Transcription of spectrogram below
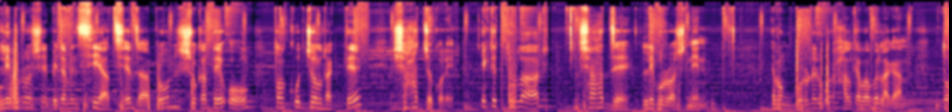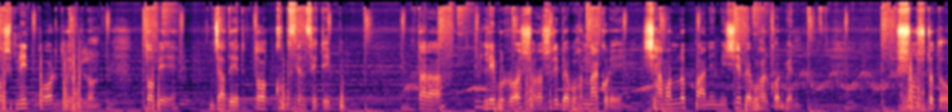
লেবুর রসে ভিটামিন সি আছে যা ব্রণ, শুকাতে ও ত্বক উজ্জ্বল রাখতে সাহায্য করে। একটি তুলার সাহায্যে লেবুর রস নিন এবং ব্রণের উপর হালকাভাবে লাগান। দশ মিনিট পর ধুয়ে ফেলুন। তবে যাদের ত্বক খুব সেন্সিটিভ তারা লেবুর রস সরাসরি ব্যবহার না করে সামান্য পানি মিশিয়ে ব্যবহার করবেন। ষষ্ঠত,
